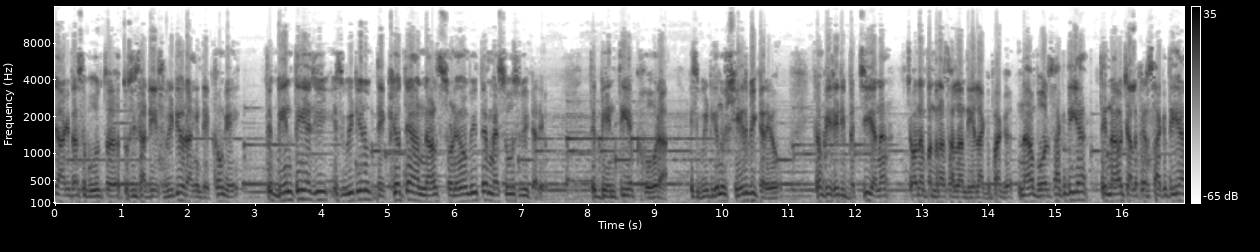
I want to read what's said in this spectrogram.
ਜਾਗ ਦਾ ਸਬੂਤ ਤੁਸੀਂ ਸਾਡੀ ਇਸ ਵੀਡੀਓ ਰਾਹੀਂ ਦੇਖੋਗੇ। ਤੇ ਬੇਨਤੀ ਹੈ ਜੀ, ਇਸ ਵੀਡੀਓ ਨੂੰ ਦੇਖਿਓ, ਧਿਆਨ ਨਾਲ ਸੁਣਿਓ ਵੀ ਤੇ ਮਹਿਸੂਸ ਵੀ ਕਰਿਓ। ਤੇ ਬੇਨਤੀ ਇੱਕ ਹੋਰ ਆ, ਇਸ ਵੀਡੀਓ ਨੂੰ ਸ਼ੇਅਰ ਵੀ ਕਰਿਓ। ਕਿਉਂਕਿ ਜਿਹੜੀ ਬੱਚੀ ਆ ਨਾ 14-15 ਸਾਲਾਂ ਦੀ ਲਗਭਗ, ਨਾ ਬੋਲ ਸਕਦੀ ਆ ਤੇ ਨਾ ਉਹ ਚੱਲ ਫਿਰ ਸਕਦੀ ਆ।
